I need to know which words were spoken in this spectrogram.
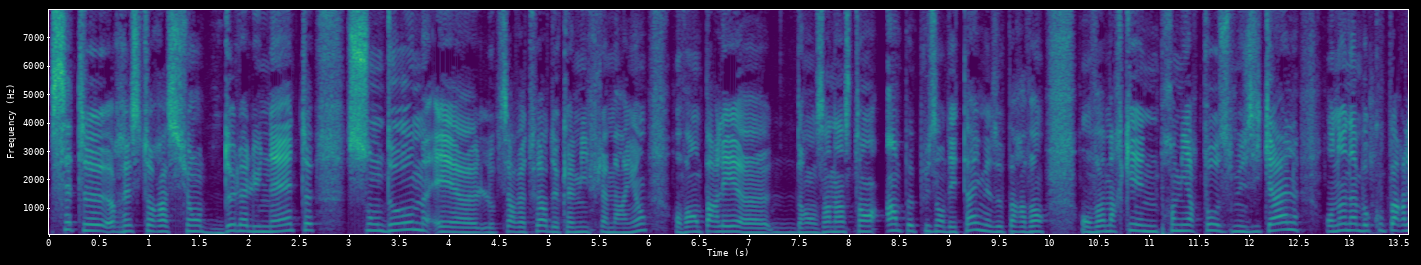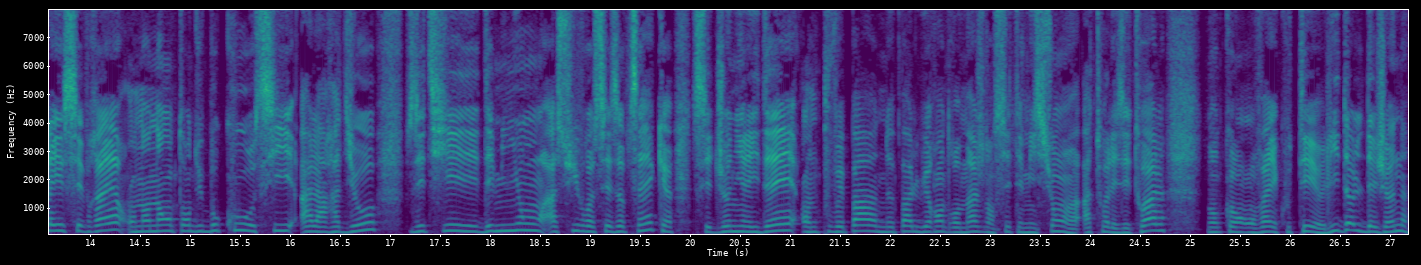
Cette euh, restauration de la lunette, son dôme et euh, l'observatoire de Camille Flammarion, on va en parler euh, dans un instant un peu plus en détail, mais auparavant, on va marquer une première pause musicale. On en a beaucoup parlé, c'est vrai, on en a entendu beaucoup aussi à la radio. Vous étiez des millions à suivre ses obsèques, c'est Johnny Hallyday, on ne pouvait pas ne pas lui rendre hommage dans cette émission À toi les étoiles. Donc on va écouter l'idole des jeunes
